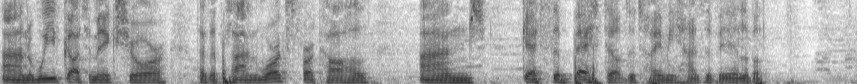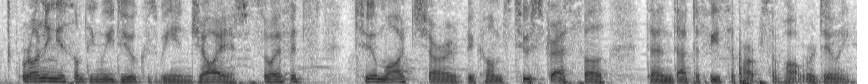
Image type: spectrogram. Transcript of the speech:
And we've got to make sure that the plan works for Cahill and gets the best out of the time he has available. Running is something we do because we enjoy it. So if it's too much or it becomes too stressful, then that defeats the purpose of what we're doing.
